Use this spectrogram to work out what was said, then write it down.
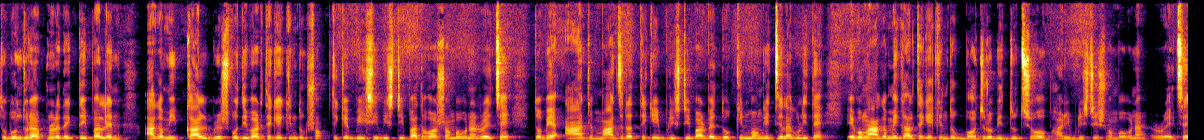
তো বন্ধুরা, আপনারা দেখতেই পারলেন, আগামীকাল বৃহস্পতিবার থেকে কিন্তু সবথেকে বেশি বৃষ্টিপাত হওয়ার সম্ভাবনা রয়েছে। তবে আজ মাঝরাত থেকেই বৃষ্টি বাড়বে দক্ষিণবঙ্গের জেলাগুলিতে এবং আগামীকাল থেকে কিন্তু বজ্র বিদ্যুৎ সহ ভারী বৃষ্টির সম্ভাবনা রয়েছে।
